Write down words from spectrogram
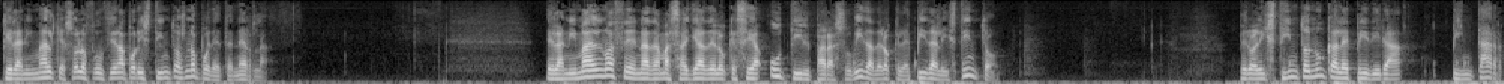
que el animal que solo funciona por instintos no puede tenerla. El animal no hace nada más allá de lo que sea útil para su vida, de lo que le pida el instinto. Pero el instinto nunca le pedirá pintar.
